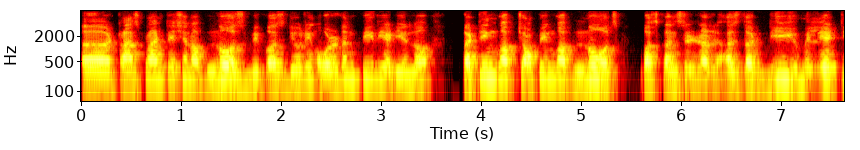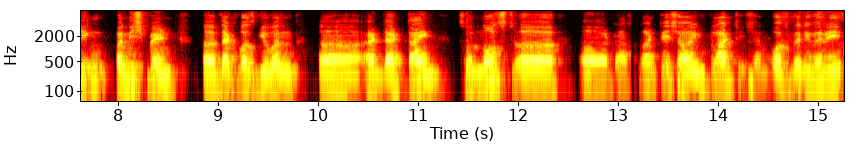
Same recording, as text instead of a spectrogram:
uh, transplantation of nose, because during olden period, you know, cutting of, chopping of nose was considered as the dehumiliating punishment uh, that was given uh, at that time. So nose uh, uh, transplantation or implantation was very, very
